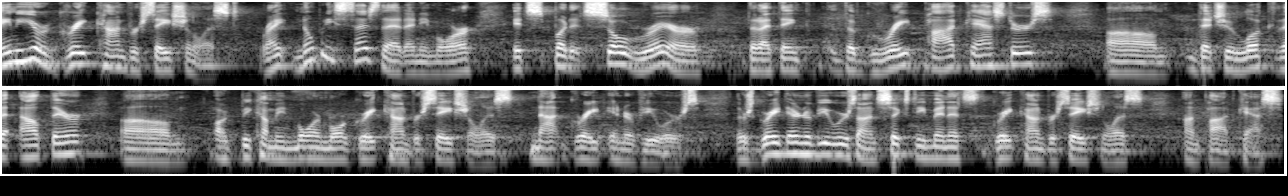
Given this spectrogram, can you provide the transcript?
Amy, you're a great conversationalist, right? Nobody says that anymore. It's, but it's so rare. that I think the great podcasters um, that you look out there um, are becoming more and more great conversationalists, not great interviewers. There's great interviewers on 60 Minutes, great conversationalists on podcasts.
